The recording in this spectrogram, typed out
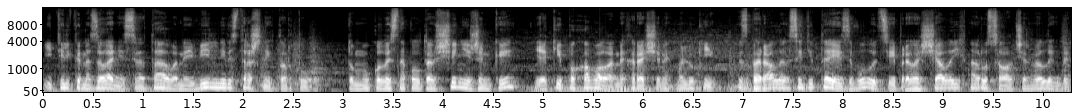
і тільки на зелені свята вони вільні від страшних тортур. Тому колись на Полтавщині жінки, які поховали нехрещених малюків, збирали всіх дітей з вулиці і пригощали їх на русалчин Великдень.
